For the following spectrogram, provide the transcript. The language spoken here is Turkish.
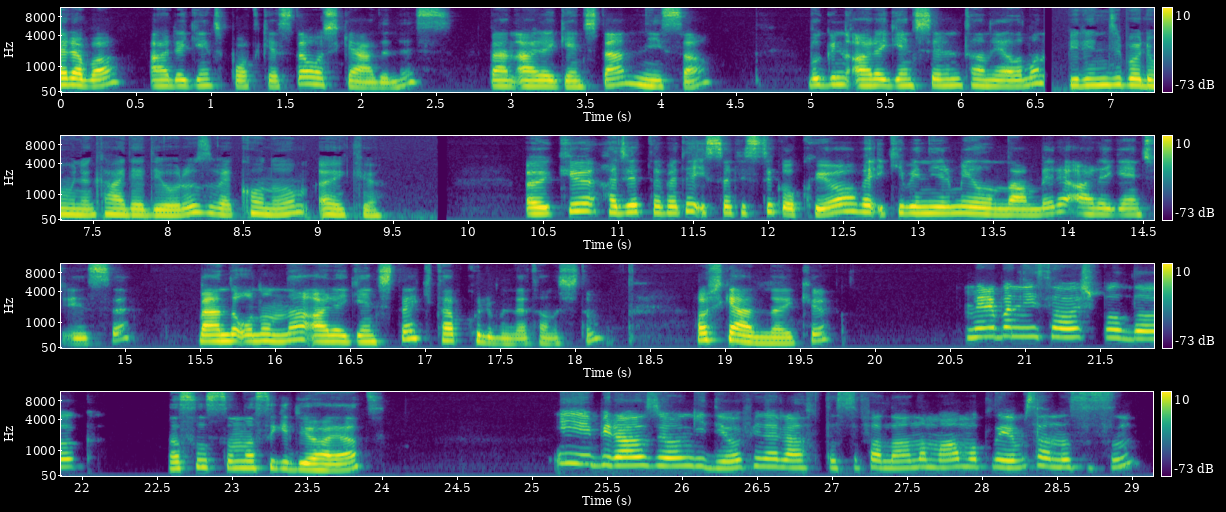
Merhaba, Aile Genç Podcast'a hoş geldiniz. Ben Aile Genç'ten Nisa. Bugün Aile Gençlerini Tanıyalım'ın birinci bölümünü kaydediyoruz ve konuğum Öykü. Öykü Hacettepe'de istatistik okuyor ve 2020 yılından beri Aile Genç üyesi. Ben de onunla Aile Genç'te kitap kulübünde tanıştım. Hoş geldin Öykü. Merhaba Nisa, hoş bulduk. Nasılsın, nasıl gidiyor hayat? İyi, biraz yoğun gidiyor. Final haftası falan ama mutluyum. Sen nasılsın?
